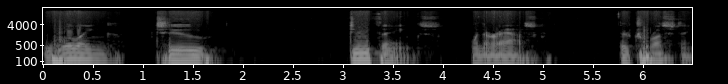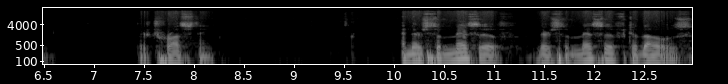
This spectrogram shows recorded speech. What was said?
willing to do things when they're asked. They're trusting. They're trusting. And they're submissive. They're submissive to those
